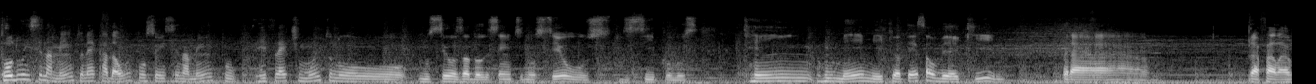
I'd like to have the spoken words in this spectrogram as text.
todo o ensinamento, né, cada um com seu ensinamento, reflete muito no, nos seus adolescentes, nos seus discípulos. Tem um meme que eu até salvei aqui pra, pra falar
